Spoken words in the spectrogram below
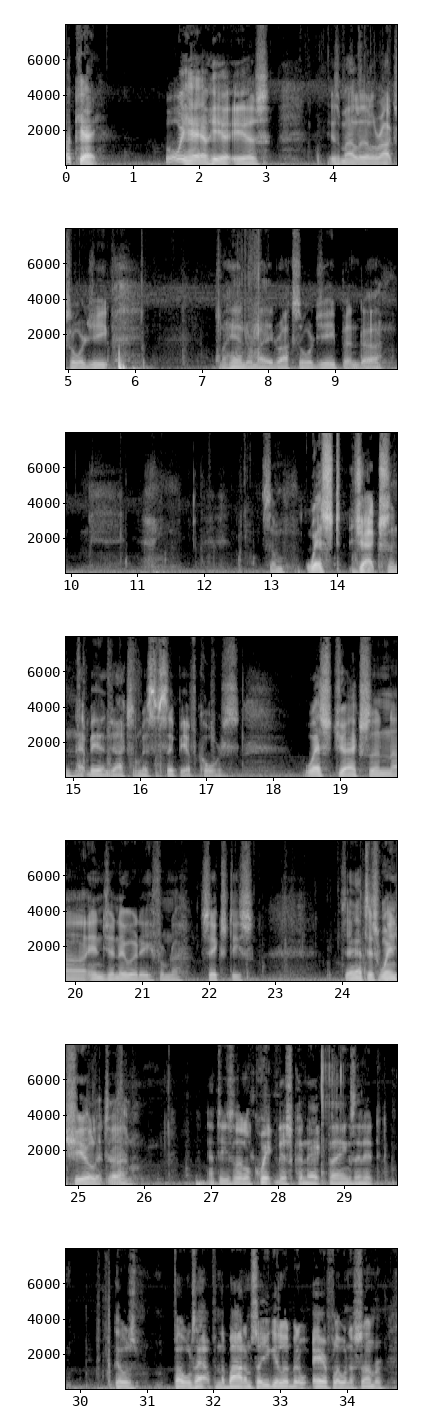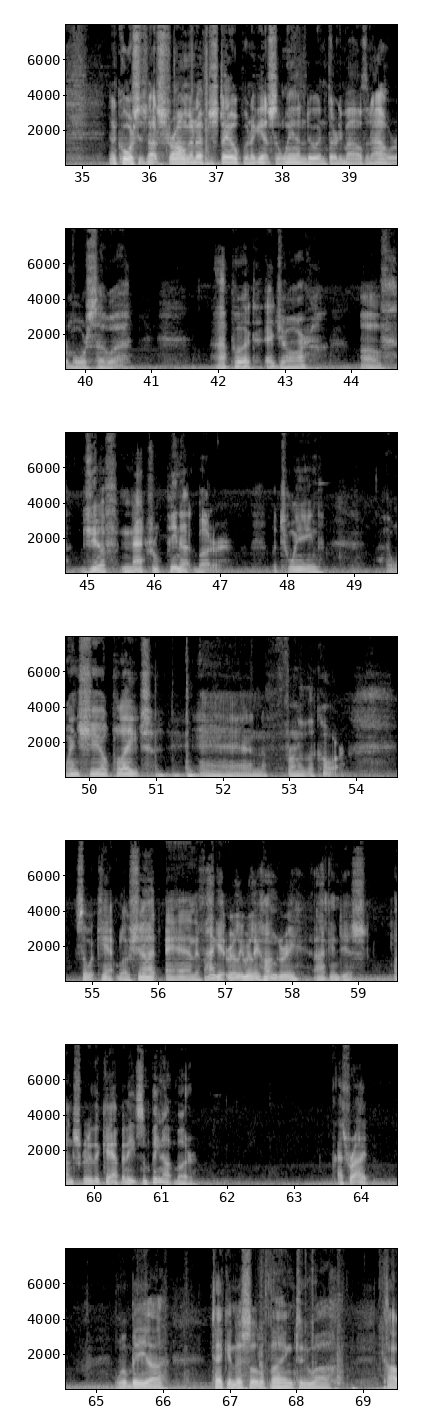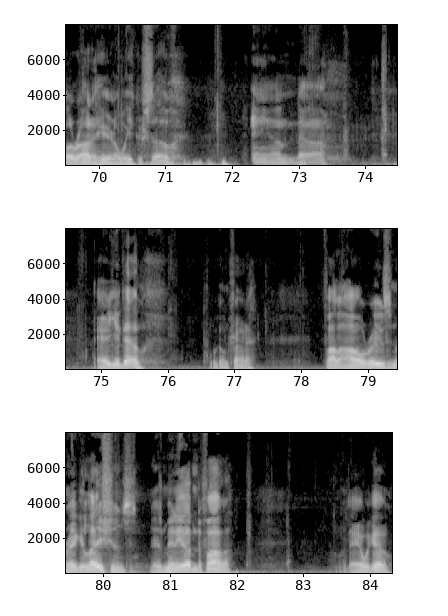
Okay, what we have here is is my little Roxor Jeep, my Mahindra made Roxor Jeep, and uh, some West Jackson, that being Jackson, Mississippi, of course. West Jackson uh, Ingenuity from the 60s. See, I got this windshield that uh, got these little quick disconnect things and it goes folds out from the bottom so you get a little bit of airflow in the summer. And of course, it's not strong enough to stay open against the wind doing 30 miles an hour or more. So uh, I put a jar of Jif natural peanut butter between the windshield plate and the front of the car so it can't blow shut. And if I get really, really hungry, I can just unscrew the cap and eat some peanut butter. That's right. We'll be uh, taking this little thing to uh, Colorado here in a week or so. And uh, there you go. We're going to try to follow all rules and regulations. There's many of them to follow. There we go.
